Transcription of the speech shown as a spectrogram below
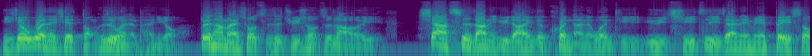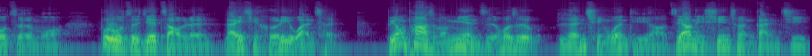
你就问那些懂日文的朋友，对他们来说只是举手之劳而已。下次当你遇到一个困难的问题，与其自己在那边备受折磨，不如直接找人来一起合力完成。不用怕什么面子或是人情问题啊，只要你心存感激，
